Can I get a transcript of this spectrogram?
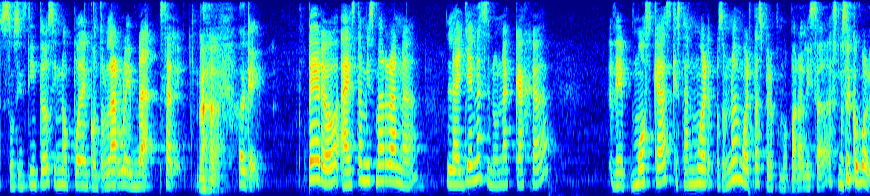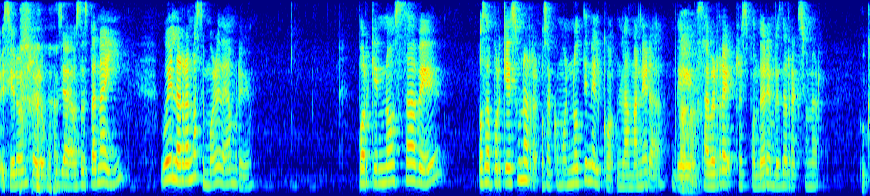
sus instintos y no pueden controlarlo y bla, sale. Ajá. Ok. Pero a esta misma rana la llenas en una caja de moscas que están muertas, o sea, no muertas, pero como paralizadas. No sé cómo lo hicieron, pero pues ya, o sea, están ahí. Güey, la rana se muere de hambre. Porque no sabe, o sea, porque es una, o sea, como no tiene el la manera de Ajá. saber re- responder en vez de reaccionar. Ok.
